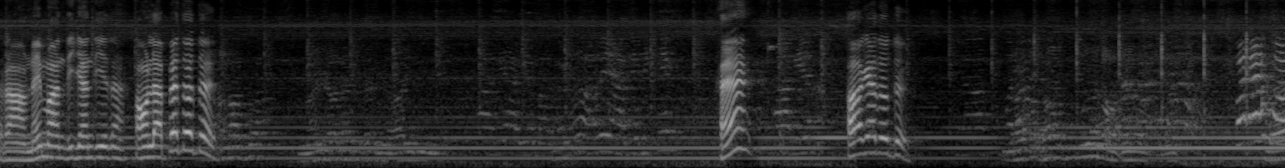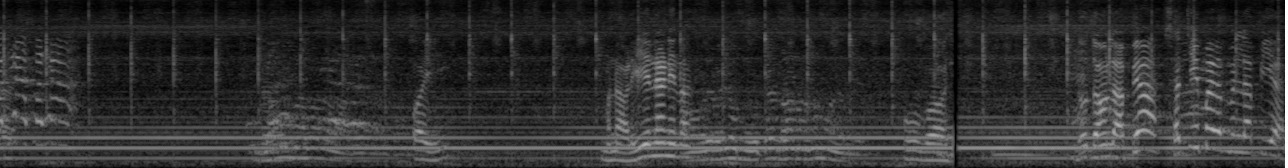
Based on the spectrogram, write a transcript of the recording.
ਆਰਾਮ ਨਾਲ ਮੰਨਦੀ ਜਾਂਦੀ ਹੈ ਤਾਂ। ਆਉਣ ਲੱਗ ਪਿਆ ਦੁੱਧ? ਹੈ? ਆ ਗਿਆ ਦੁੱਧ? ਭਾਈ, ਮਨਾ ਲਈ ਇਹਨਾਂ ਨੇ ਤਾਂ। ਉਹ ਵਾਹ ਦੁੱਧ ਆਉਣ ਲੱਗ ਪਿਆ? ਸੱਚੀ ਮਿਲ ਮਿਲ ਪਿਆ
